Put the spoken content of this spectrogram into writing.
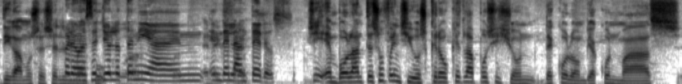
digamos, es el Pero ese yo lo jugador tenía en, delanteros. Sí, en volantes ofensivos creo que es la posición de Colombia con más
